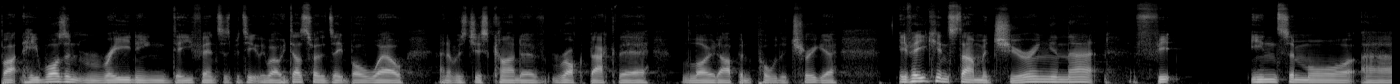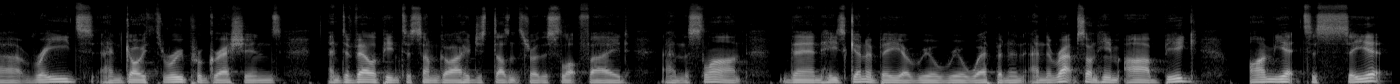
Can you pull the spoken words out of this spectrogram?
but he wasn't reading defenses particularly well. He does throw the deep ball well, and it was just kind of rock back there, load up, and pull the trigger. If he can start maturing in that, fit in some more uh, reads and go through progressions and develop into some guy who just doesn't throw the slot fade and the slant, then he's going to be a real, real weapon. And, and the wraps on him are big. I'm yet to see it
